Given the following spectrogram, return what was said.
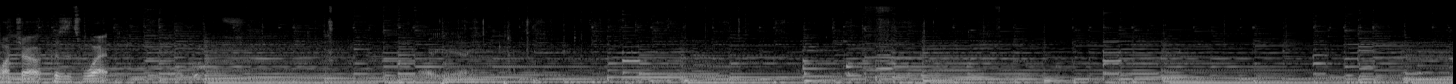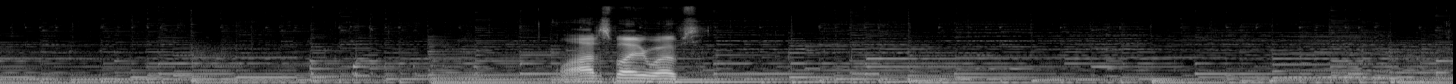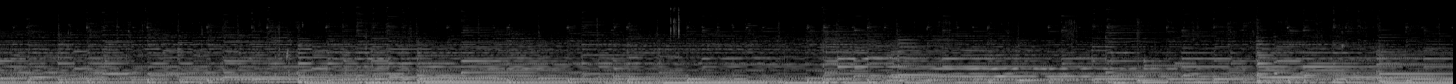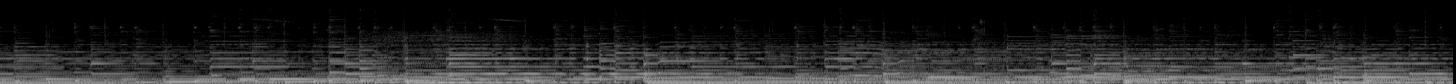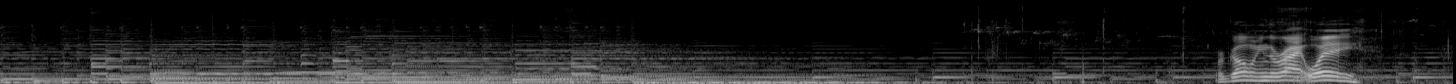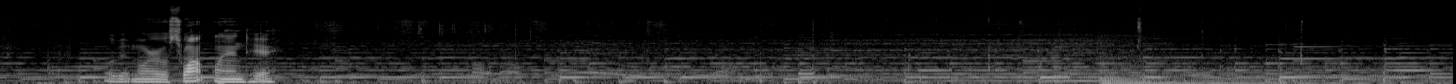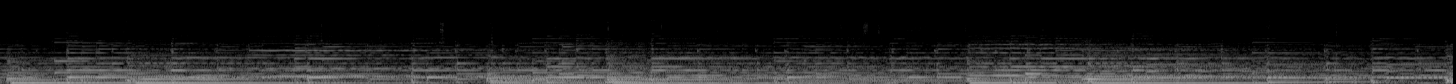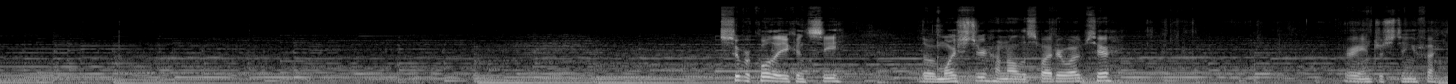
Watch out, because it's wet. A lot of spider webs. We're going the right way. A little bit more of a swampland here. Super cool that you can see the moisture on all the spider webs here. Very interesting effect.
